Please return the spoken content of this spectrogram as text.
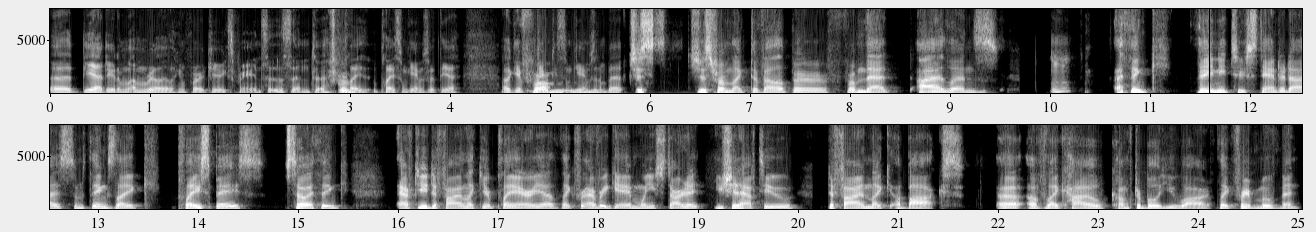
uh, yeah, dude. I'm, I'm really looking forward to your experiences and to From- play play some games with you. I'll give, give you some games in a bit. just just from like developer from that islands Mhm. i think they need to standardize some things like play space so i think after you define like your play area like for every game when you start it you should have to define like a box uh, of like how comfortable you are like for your movement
